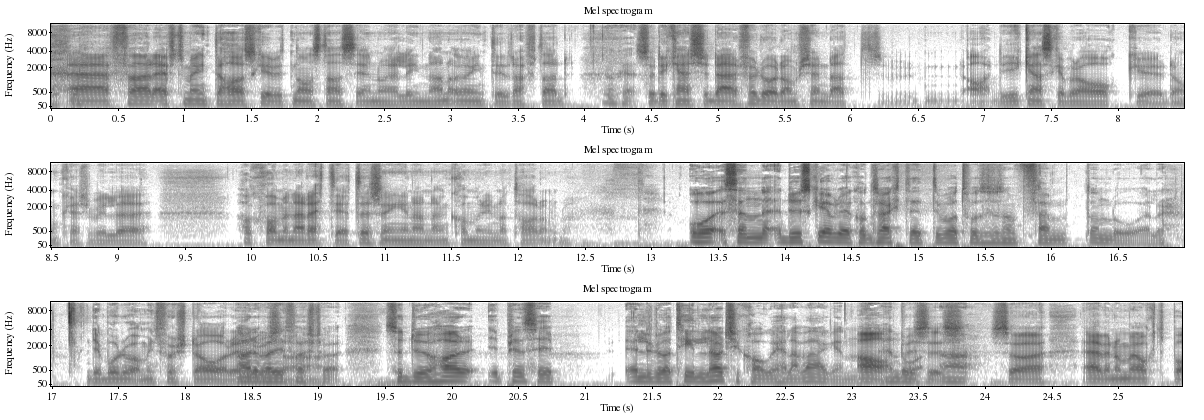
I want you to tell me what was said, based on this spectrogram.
Eh, för eftersom jag inte har skrivit någonstans i NHL innan och jag inte är draftad. Okej. Så det är kanske därför då de kände att ja, det gick ganska bra och eh, de kanske ville ha kvar mina rättigheter så ingen annan kommer in och tar dem. Då. Och sen du skrev det kontraktet, det var 2015 då eller? Det borde vara mitt första år Ja det var ditt första år. Så du har i princip, eller du har tillhört Chicago hela vägen Ja, ändå? precis. Ja. Så även om jag åkte på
